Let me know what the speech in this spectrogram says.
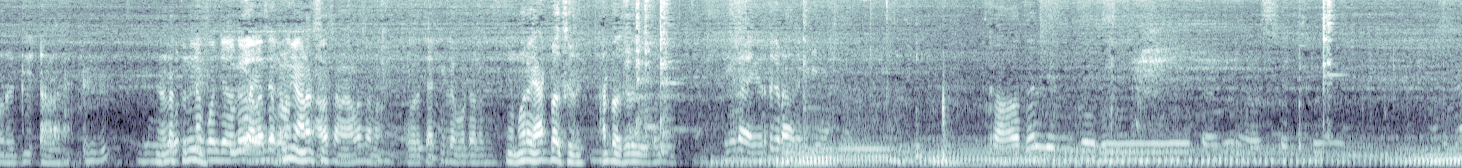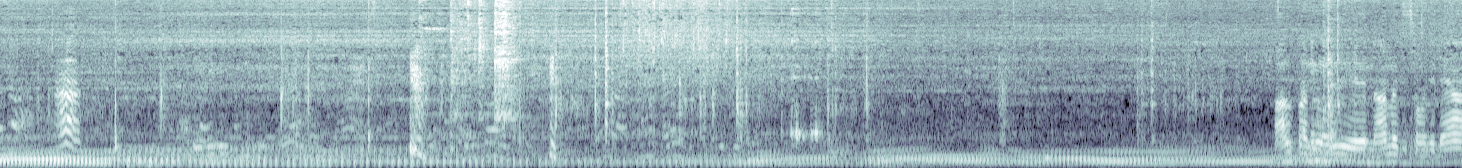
ஒரு இட்லி அவ்வளோதான் நல்லா துணி. கொஞ்சம் துணி அலசணும். துணி அலசு அலசணும் அலசணும். ஒரு சட்டியில போட்டு அலசணும். நீ முதல்ல ஹேட் பாக்ஸ் எடு. ஹேட் பாக்ஸ் எடு. எடுத்துக்கடா. காதல் என்பது பால் பண்ணி வந்து நான்வெஜ் சமைச்சிட்டேன்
